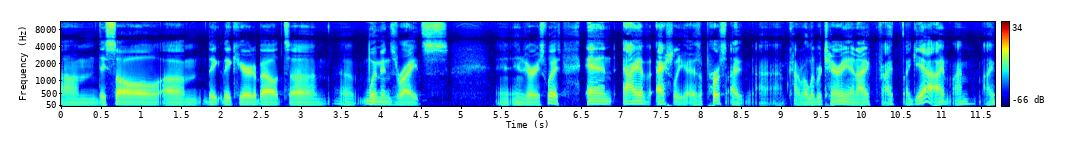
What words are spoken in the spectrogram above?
Um, they saw um, they they cared about uh, uh, women's rights in, in various ways. And I have actually, as a person, I, I'm kind of a libertarian. I, I like, yeah, I'm, I'm, I,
